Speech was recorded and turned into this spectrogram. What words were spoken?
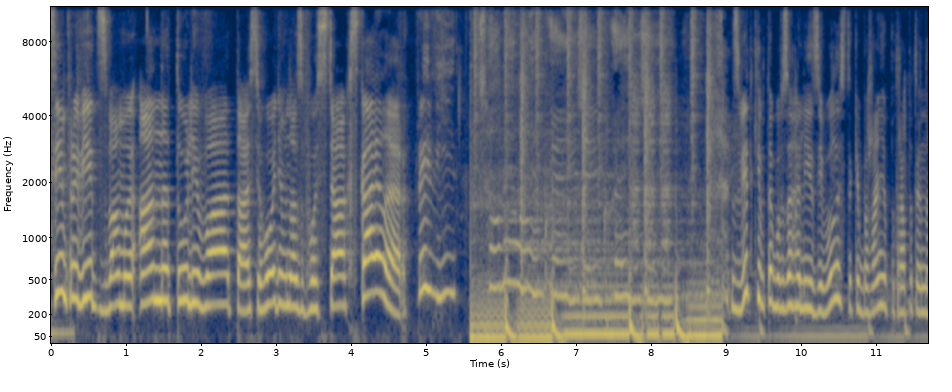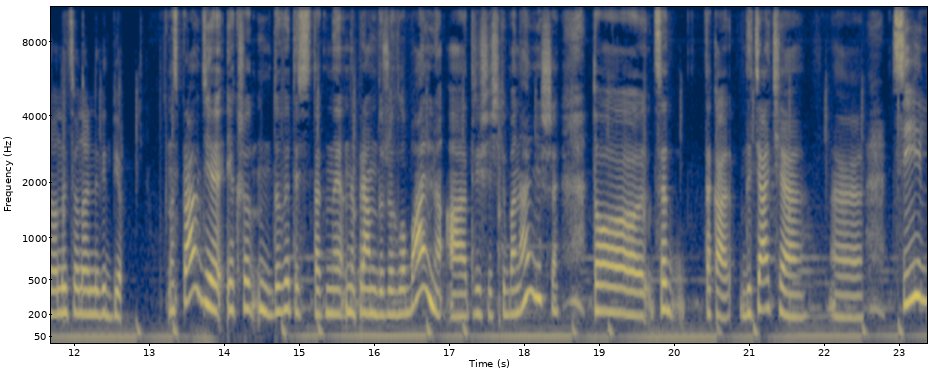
Всім привіт! З вами Анна Тулєва. Та сьогодні в нас в гостях Скайлер. Привіт! Звідки в тебе взагалі з'явилось таке бажання потрапити на національний відбір? Насправді, якщо ну, дивитись так не не прям дуже глобально, а трішечки банальніше, то це така дитяча ціль,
